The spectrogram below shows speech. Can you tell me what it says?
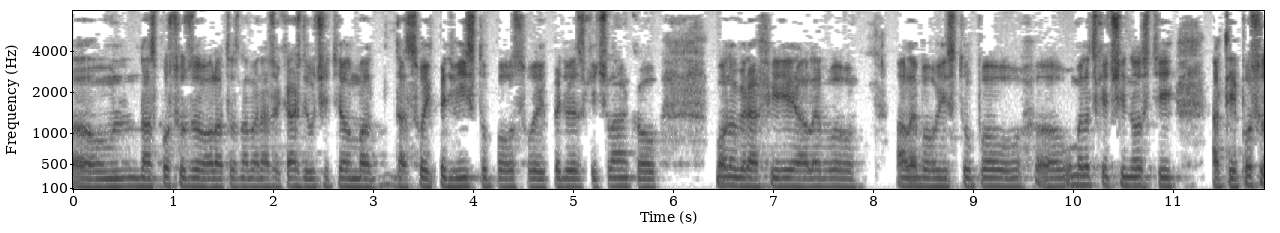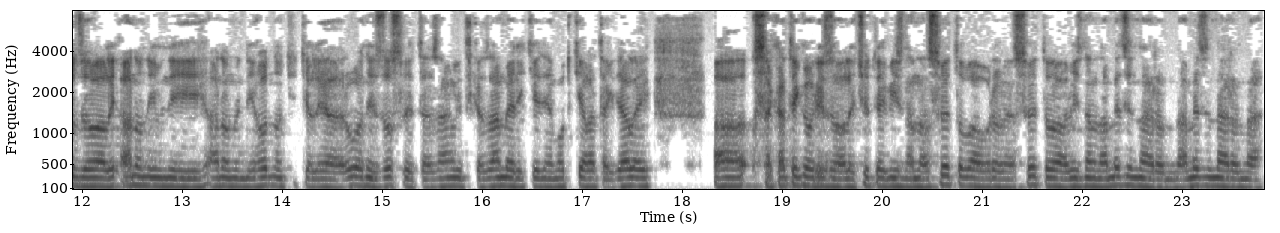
um, nás posudzovala. To znamená, že každý učiteľ mal dať svojich 5 výstupov, svojich 5 vedeckých článkov, monografie alebo alebo výstupov eh, umeleckej činnosti a tie posudzovali anonimní, anonimní hodnotiteľia rôzne zo sveta, z Anglicka, z Ameriky, neviem odkiaľ a tak ďalej. A sa kategorizovali, či to je významná svetová úroveň, svetová, významná medzinárodná, medzinárodná,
